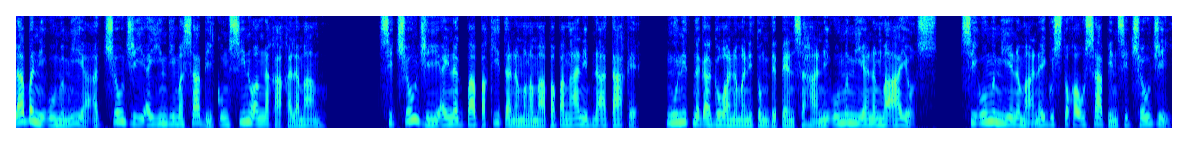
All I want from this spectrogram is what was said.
laban ni Umamiya at Choji ay hindi masabi kung sino ang nakakalamang. Si Choji ay nagpapakita ng mga mapapanganib na atake. Ngunit nagagawa naman itong depensahan ni Umamiya ng maayos. Si Umamiya naman ay gusto kausapin si Choji.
